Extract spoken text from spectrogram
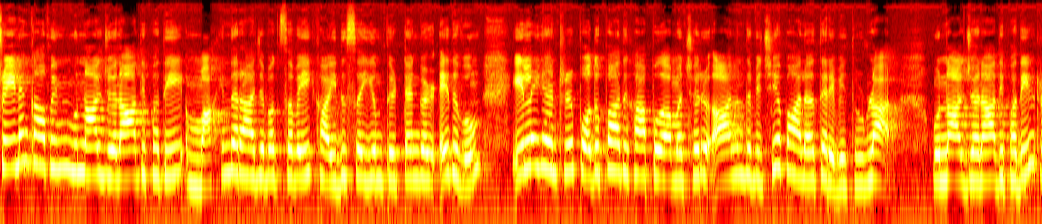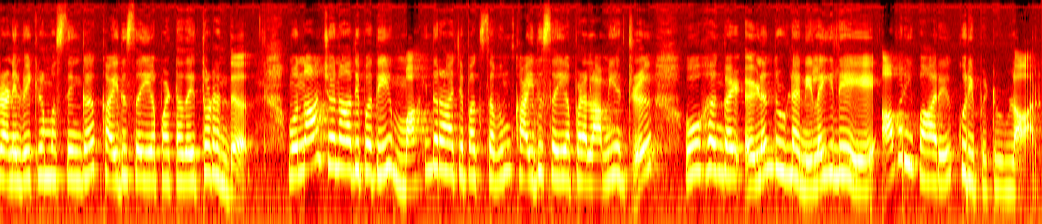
ஸ்ரீலங்காவின் முன்னாள் ஜனாதிபதி மஹிந்த ராஜபக்சவை கைது செய்யும் திட்டங்கள் எதுவும் இல்லை என்று பொது பாதுகாப்பு அமைச்சர் ஆனந்த விஜயபால தெரிவித்துள்ளார். முன்னாள் ஜனாதிபதி ரணில் விக்ரமசிங்க கைது செய்யப்பட்டதைத் தொடர்ந்து முன்னாள் ஜனாதிபதி மஹிந்த ராஜபக்சவும் கைது செய்யப்படலாம் என்று ஊகங்கள் எழுந்துள்ள நிலையிலேயே அவர் இவ்வாறு குறிப்பிட்டுள்ளார்.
